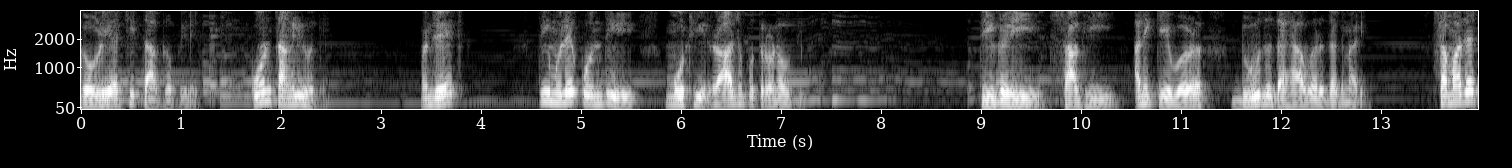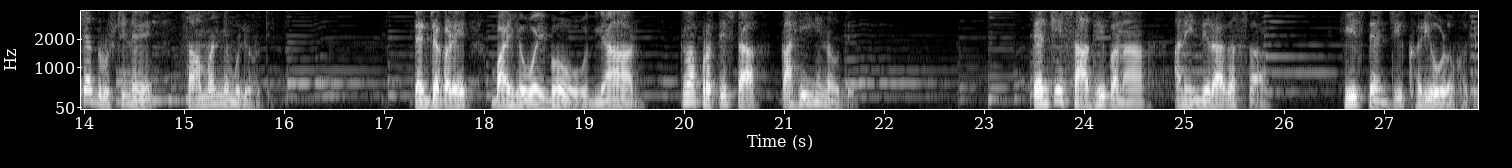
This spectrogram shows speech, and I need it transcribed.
गवळियाची ताक पिरे कोण चांगली होते? म्हणजेच ती मुले कोणती? मोठी राजपुत्र नव्हती. ती गरीब साधी आणि केवळ दूध दह्यावर जगणारी. समाजाच्या दृष्टीने सामान्य मुले होती. त्यांच्याकडे बाह्य वैभव ज्ञान किंवा प्रतिष्ठा काहीही नव्हते. त्यांची साधेपणा आणि निरागसता हीच त्यांची खरी ओळख होती.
